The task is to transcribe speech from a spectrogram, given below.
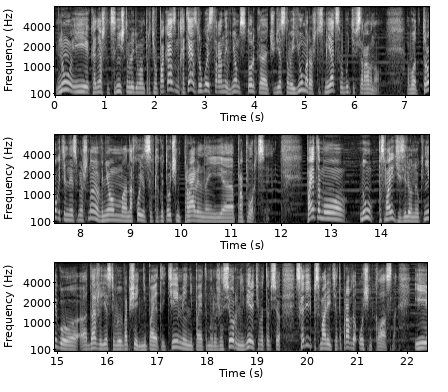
Ну и, конечно, циничным людям он противопоказан, хотя, с другой стороны, в нем столько чудесного юмора, что смеяться вы будете все равно. Вот, трогательное и смешное в нем находится в какой-то очень правильной э, пропорции. Поэтому ну, посмотрите зеленую книгу, а, даже если вы вообще не по этой теме, не по этому режиссеру, не верите в это все, сходите посмотрите, это правда очень классно. И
